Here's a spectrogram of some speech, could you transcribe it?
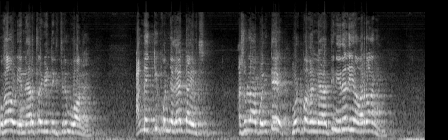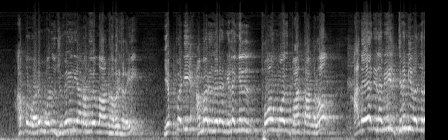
லுகாவுடைய நேரத்தில் வீட்டுக்கு திரும்புவாங்க. அன்னைக்கு கொஞ்சம் லேட் ஆயிடுச்சு அசுல்லா போயிட்டு முற்பகல் நேரத்தின் இறுதியில் வர்றாங்க. அப்போ வரும்போது ஜுவேரியா ரலியல்லாஹு அவர்களை எப்படி அமருகிற நிலையில் போகும்போது பார்த்தாங்களோ அதே நிலைமையில் திரும்பி வருகிற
